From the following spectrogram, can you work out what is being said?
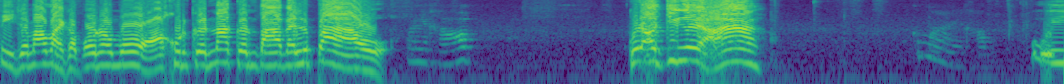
.4 จะมาไหวกับโอโนโมเหรอคุณเกินหน้าเกินตาไปหรือเปล่า ไม่ครับ คุณเอาจริงเลยเหรอก็ไม่ครับ อุ้ย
